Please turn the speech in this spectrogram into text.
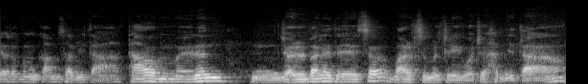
여러분 감사합니다. 다음에는 음, 열반에 대해서 말씀을 드리고자 합니다.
